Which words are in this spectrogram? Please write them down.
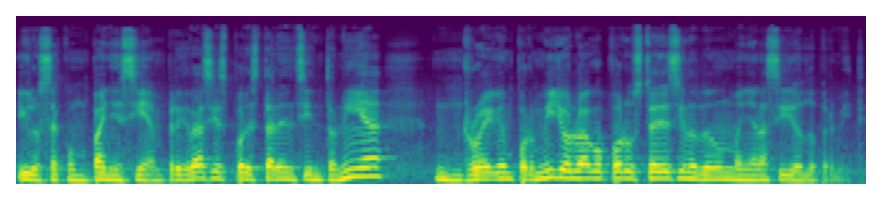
y los acompañe siempre. Gracias por estar en sintonía. Rueguen por mí, yo lo hago por ustedes y nos vemos mañana si Dios lo permite.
